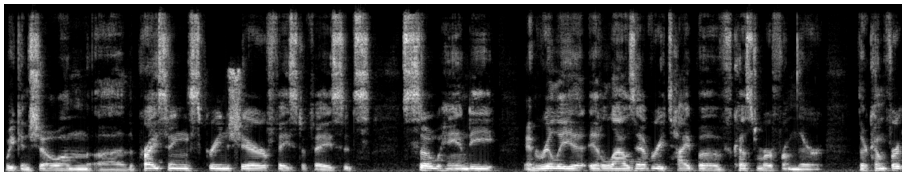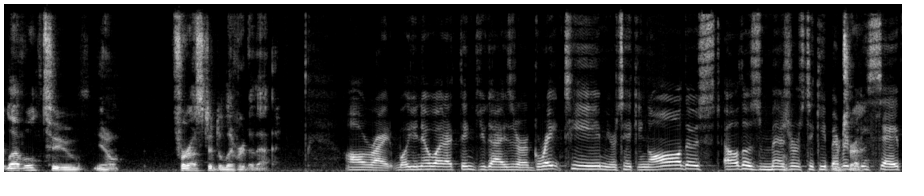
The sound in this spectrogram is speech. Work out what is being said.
We can show them uh, the pricing, screen share, face to face. It's so handy, and really it, it allows every type of customer from their their comfort level to you know for us to deliver to that. All right. Well, you know what? I think you guys are a great team. You're taking all those all those measures to keep everybody safe.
